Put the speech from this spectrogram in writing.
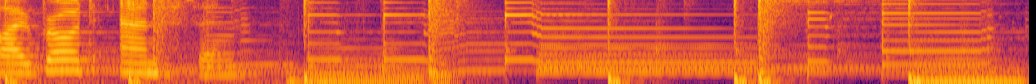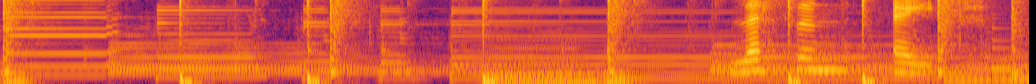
by Rod Anderson. Lesson 8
